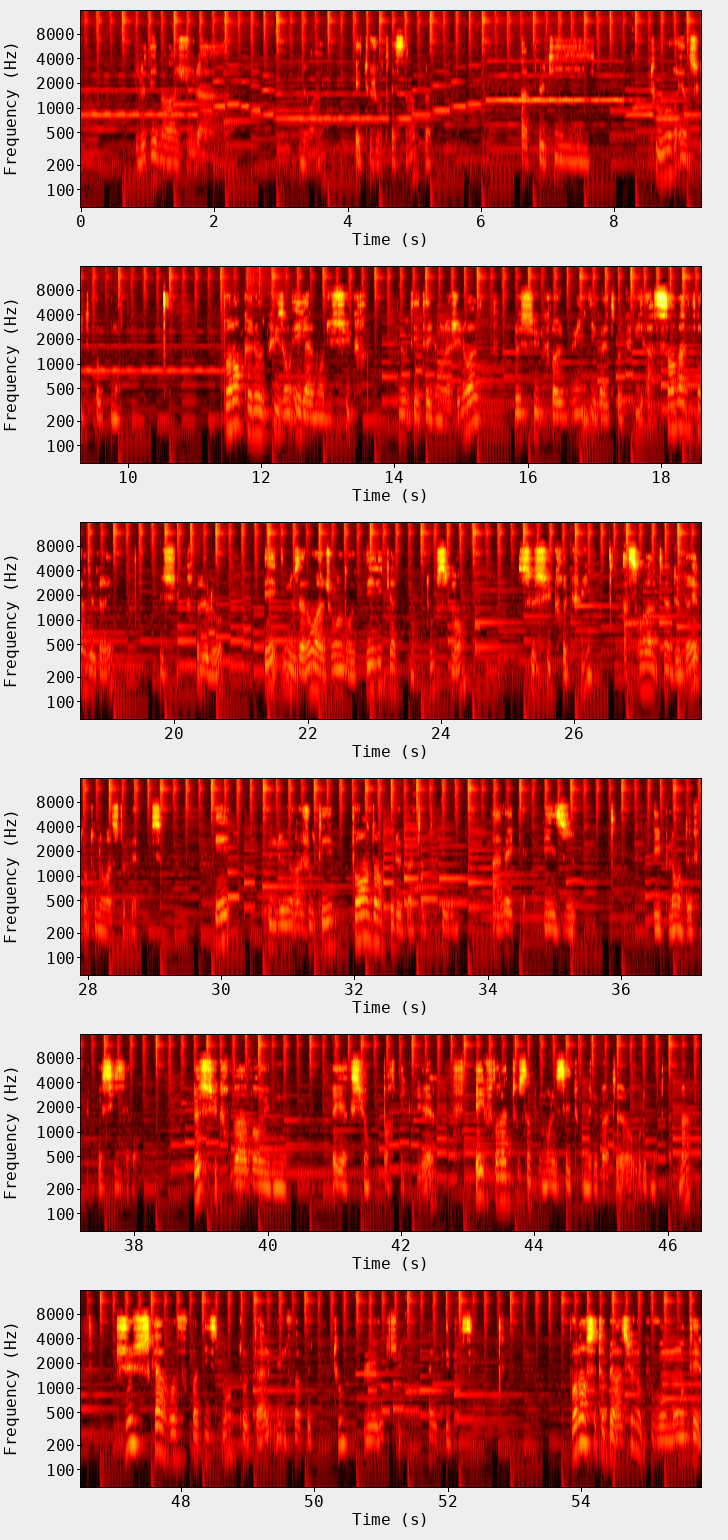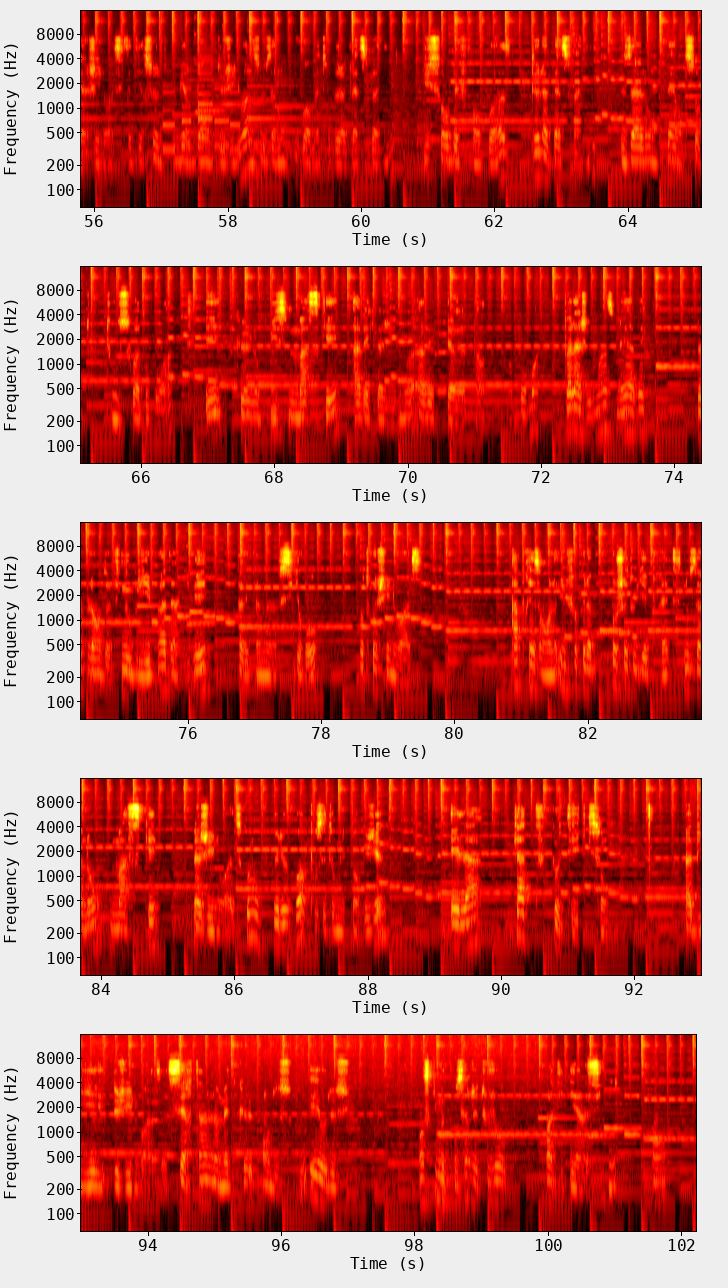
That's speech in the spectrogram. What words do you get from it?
le démarrage de la meringue est toujours très simple. À petit et ensuite augmenter. Pendant que nous cuisons également du sucre, nous détaillons la génoise. Le sucre, lui, il va être cuit à 121 degrés, du sucre, de l'eau, et nous allons adjoindre délicatement, doucement, ce sucre cuit à 121 degrés dont on aura stoppé la cuisson, et le rajouter pendant que le batteur tourne avec les œufs, les blancs d'œufs plus précisément. Le sucre va avoir une réaction particulière et il faudra tout simplement laisser tourner le batteur ou le monter à la main jusqu'à refroidissement total une fois que tout le sucre a été versé. Pendant cette opération, nous pouvons monter la génoise, c'est-à-dire sur une première bande de génoise, nous allons pouvoir mettre de la glace vanille, du sorbet framboise, de la glace vanille. Nous allons faire en sorte que tout soit droit et que l'on puisse masquer avec la génoise, avec, euh, pardon, pour moi, pas la génoise, mais avec le blanc d'œuf. N'oubliez pas d'arriver avec un sirop, votre génoise. À présent, une fois que la pochadouille est prête, nous allons masquer la génoise. Comme vous pouvez le voir pour cette omelette norvégienne, elle a quatre côtés qui sont habillés de génoise. Certains n'en mettent que en dessous et au-dessus. En ce qui me concerne, j'ai toujours pratiqué ainsi en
